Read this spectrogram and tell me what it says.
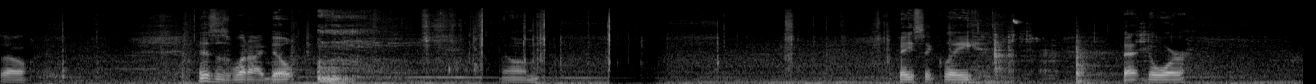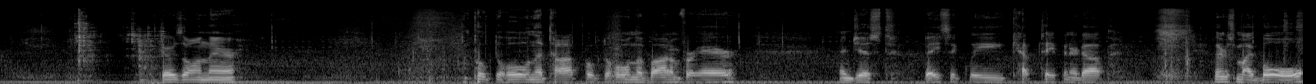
So this is what I built. um, basically, that door goes on there. Poked a hole in the top, poked a hole in the bottom for air, and just basically kept taping it up. There's my bowl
